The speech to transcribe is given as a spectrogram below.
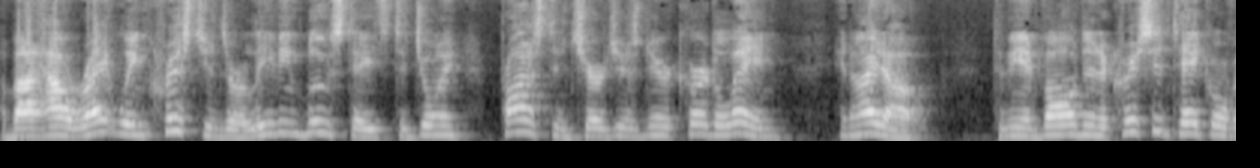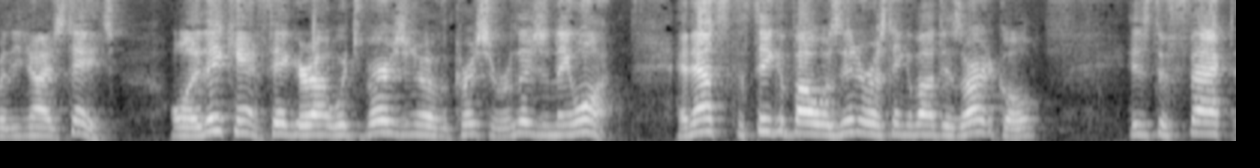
About how right wing Christians are leaving blue states to join Protestant churches near Coeur d'Alene in Idaho to be involved in a Christian takeover of the United States. Only they can't figure out which version of the Christian religion they want. And that's the thing about what's interesting about this article is the fact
